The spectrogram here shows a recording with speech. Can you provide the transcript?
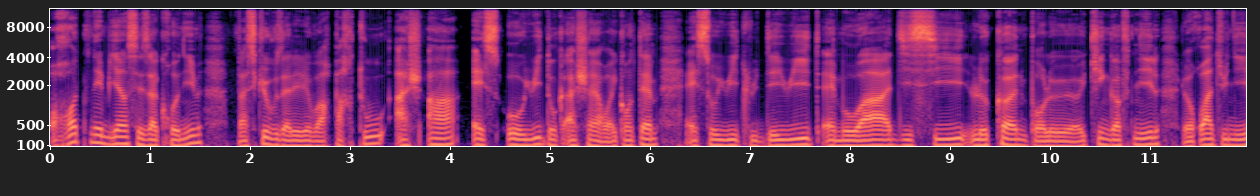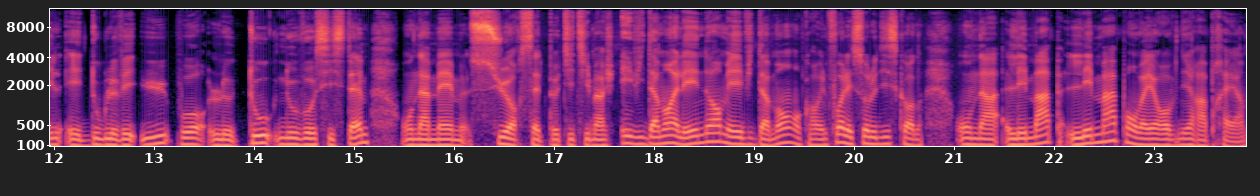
retenez bien ces acronymes parce que vous allez les voir partout. HA, SO8, donc HA Heroic Anthem, SO8 l'UD8, MOA, DC, le CON pour le euh, King of Nil, le roi du Nil et WU pour le tout nouveau système. On a même sur cette petite image, évidemment elle est énorme et évidemment encore une fois elle est sur le Discord. On a les maps, les maps on va y revenir après, hein,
